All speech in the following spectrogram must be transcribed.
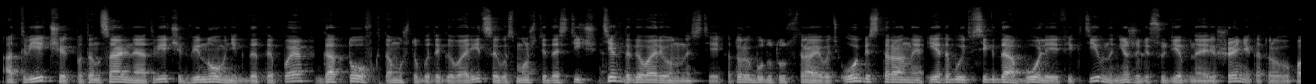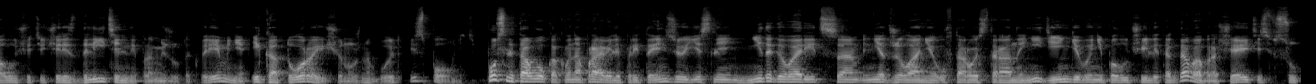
ответчик, потенциальный ответчик, виновник ДТП готов к тому, чтобы договориться, и вы сможете достичь тех договоренностей, которые будут устраивать обе стороны, и это будет всегда более эффективно, нежели судебное решение, которое вы получите через длительный промежуток времени и которое еще нужно будет исполнить. После того, как вы направили претензию, если не договориться, нет желания у второй стороны, ни деньги вы вы не получили, тогда вы обращаетесь в суд.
